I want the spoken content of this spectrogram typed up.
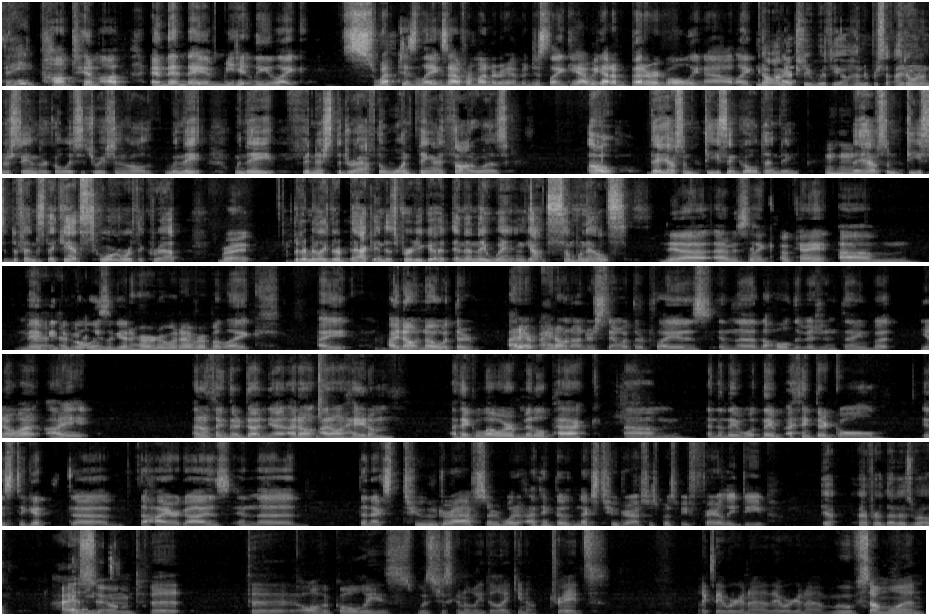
they pumped him up and then they immediately like swept his legs out from under him and just like, yeah, we got a better goalie now. Like No, I'm I- actually with you 100%. I don't understand their goalie situation at all. When they when they finished the draft, the one thing I thought was, "Oh, they have some decent goaltending. Mhm. They have some decent defense. They can't score worth a crap, Right. but I mean like their back end is pretty good." And then they went and got someone else. Yeah, I was like, okay, um, maybe Uh, the goalies will get hurt or whatever, but like, I, I don't know what their, I don't, I don't understand what their play is in the the whole division thing. But you know what, I, I don't think they're done yet. I don't, I don't hate them. I think lower middle pack, um, and then they they. I think their goal is to get uh, the higher guys in the the next two drafts or what. I think the next two drafts are supposed to be fairly deep. Yeah, I've heard that as well. I I mean- assumed that the all the goalies was just gonna lead to like you know trades, like they were gonna they were gonna move someone,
